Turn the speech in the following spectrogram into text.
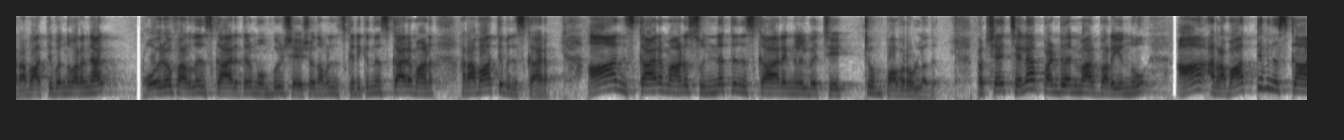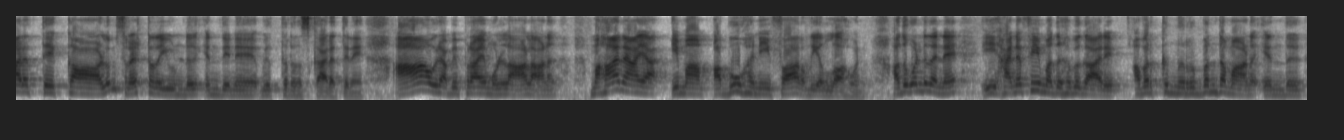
റവാത്തിബ് എന്ന് പറഞ്ഞാൽ ഓരോ ഫർദ് നിസ്കാരത്തിന് മുമ്പും ശേഷവും നമ്മൾ നിസ്കരിക്കുന്ന നിസ്കാരമാണ് റവാത്തിബ് നിസ്കാരം. ആ നിസ്കാരമാണ് സുന്നത്ത് നിസ്കാരങ്ങളിൽ വെച്ച് ഏറ്റവും പവർ ഉള്ളത്. പക്ഷേ ചില പണ്ഡിതന്മാർ പറയുന്നു ആ റവാത്തിബ് നിസ്കാരത്തെക്കാളും ശ്രേഷ്ഠതയുണ്ട് എന്തിന്? വിത്ര നിസ്കാരത്തിന്. ആ ഒരു അഭിപ്രായമുള്ള ആളാണ് മഹാനായ ഇമാം അബൂ ഹനീഫ റളിയല്ലാഹുൻ അതുകൊണ്ട് തന്നെ ഈ ഹനഫി മധുഹബുകാർ അവർക്ക് നിർബന്ധമാണ് എന്ത്?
